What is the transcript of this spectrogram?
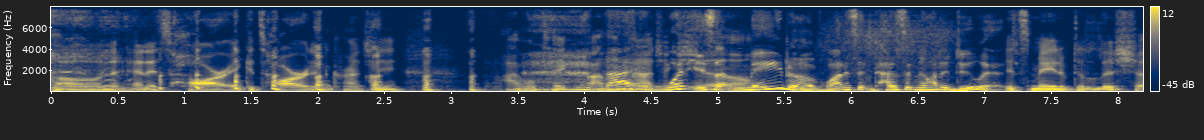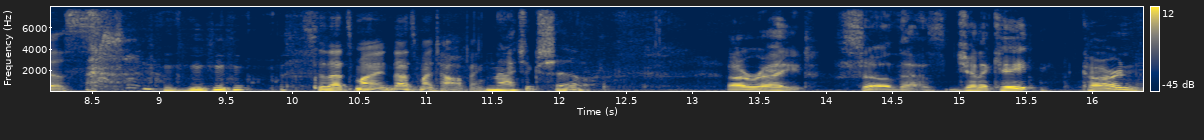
cone and it's hard. It gets hard and crunchy. I will take. I love That- magic what is shell. that made of? Why does it? How does it know how to do it? It's made of delicious. so that's my that's my topping. Magic shell. All right. So that was Jenna Kate Karn.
